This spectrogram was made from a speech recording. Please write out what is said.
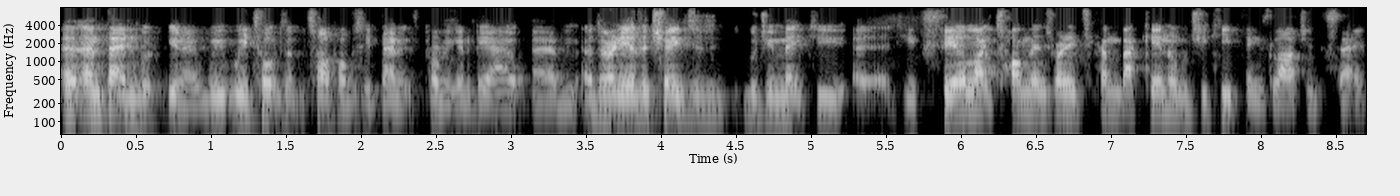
And, and Ben, you know, we, we talked at the top. Obviously, Bennett's probably going to be out. Um, are there any other changes? Would you make? Do you uh, do you feel like Tomlin's ready to come back in, or would you keep things largely the same?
